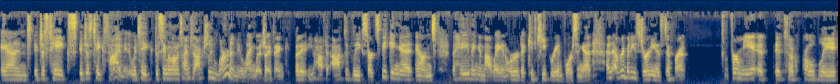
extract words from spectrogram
And it just takes it just takes time. It would take the same amount of time to actually learn a new language i think. But it, you have to actively start speaking it and behaving in that way in order to keep reinforcing it. And everybody's journey is different for me, it, it took probably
